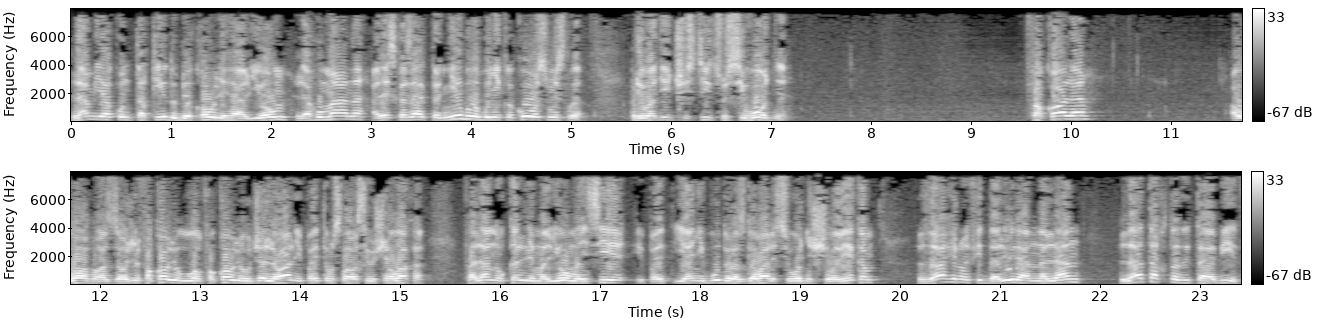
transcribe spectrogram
лям якун такиду бекаулиха альем лягумана, а если сказать, то не было бы никакого смысла приводить частицу сегодня Факаля Аллаху Аззаваджаль, факаулю Джалля Али, поэтому слава Всевышнего Аллаха, фаляну каллима льома и я не буду разговаривать сегодня с человеком, захирун фиддалили анналян ля тахтады табид.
